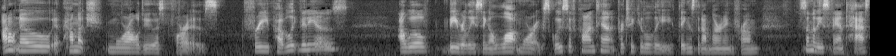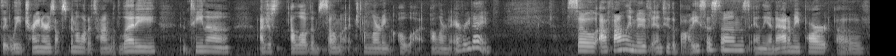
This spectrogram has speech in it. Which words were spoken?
I don't know how much more I'll do as far as free public videos. I will be releasing a lot more exclusive content, particularly things that I'm learning from some of these fantastic lead trainers. I've spent a lot of time with Letty and Tina. I just, I love them so much. I'm learning a lot. I learn every day. So I finally moved into the body systems and the anatomy part of.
